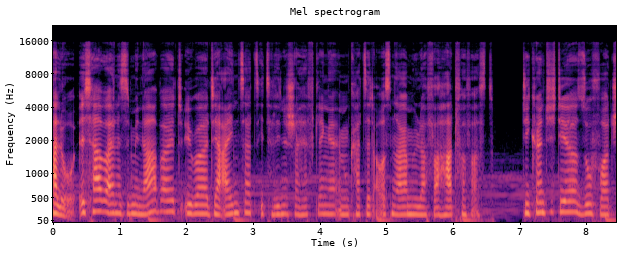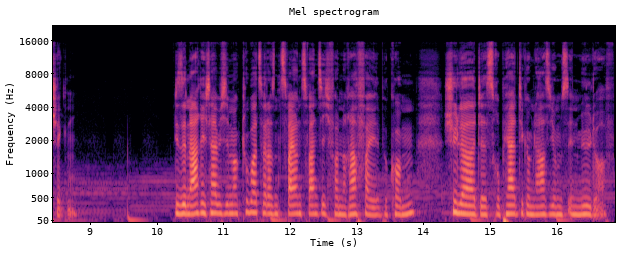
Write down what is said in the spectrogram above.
Hallo, ich habe eine Seminararbeit über den Einsatz italienischer Häftlinge im KZ Außenlager Müller-Verhardt verfasst. Die könnte ich dir sofort schicken. Diese Nachricht habe ich im Oktober 2022 von Raphael bekommen, Schüler des Ruperti-Gymnasiums in Mühldorf.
